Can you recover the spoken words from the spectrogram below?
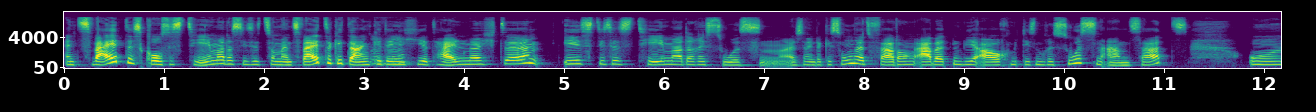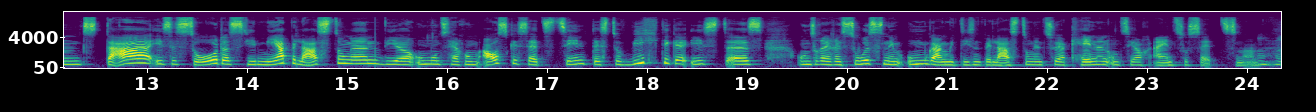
Ein zweites großes Thema, das ist jetzt so mein zweiter Gedanke, mhm. den ich hier teilen möchte, ist dieses Thema der Ressourcen. Also in der Gesundheitsförderung arbeiten wir auch mit diesem Ressourcenansatz. Und da ist es so, dass je mehr Belastungen wir um uns herum ausgesetzt sind, desto wichtiger ist es, unsere Ressourcen im Umgang mit diesen Belastungen zu erkennen und sie auch einzusetzen. Mhm.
